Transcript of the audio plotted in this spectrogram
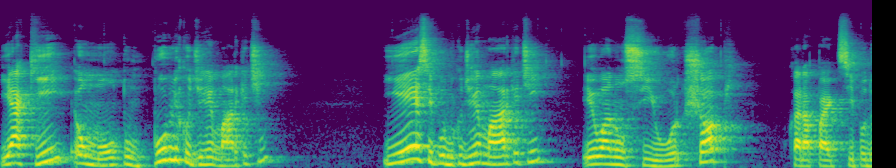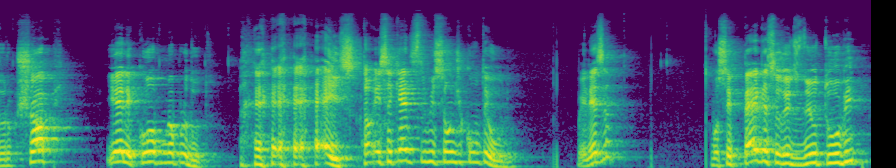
E aqui eu monto um público de remarketing. E esse público de remarketing eu anuncio o workshop, o cara participa do workshop e ele compra o meu produto. é isso. Então, isso aqui é a distribuição de conteúdo. Beleza? Você pega seus vídeos no YouTube,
